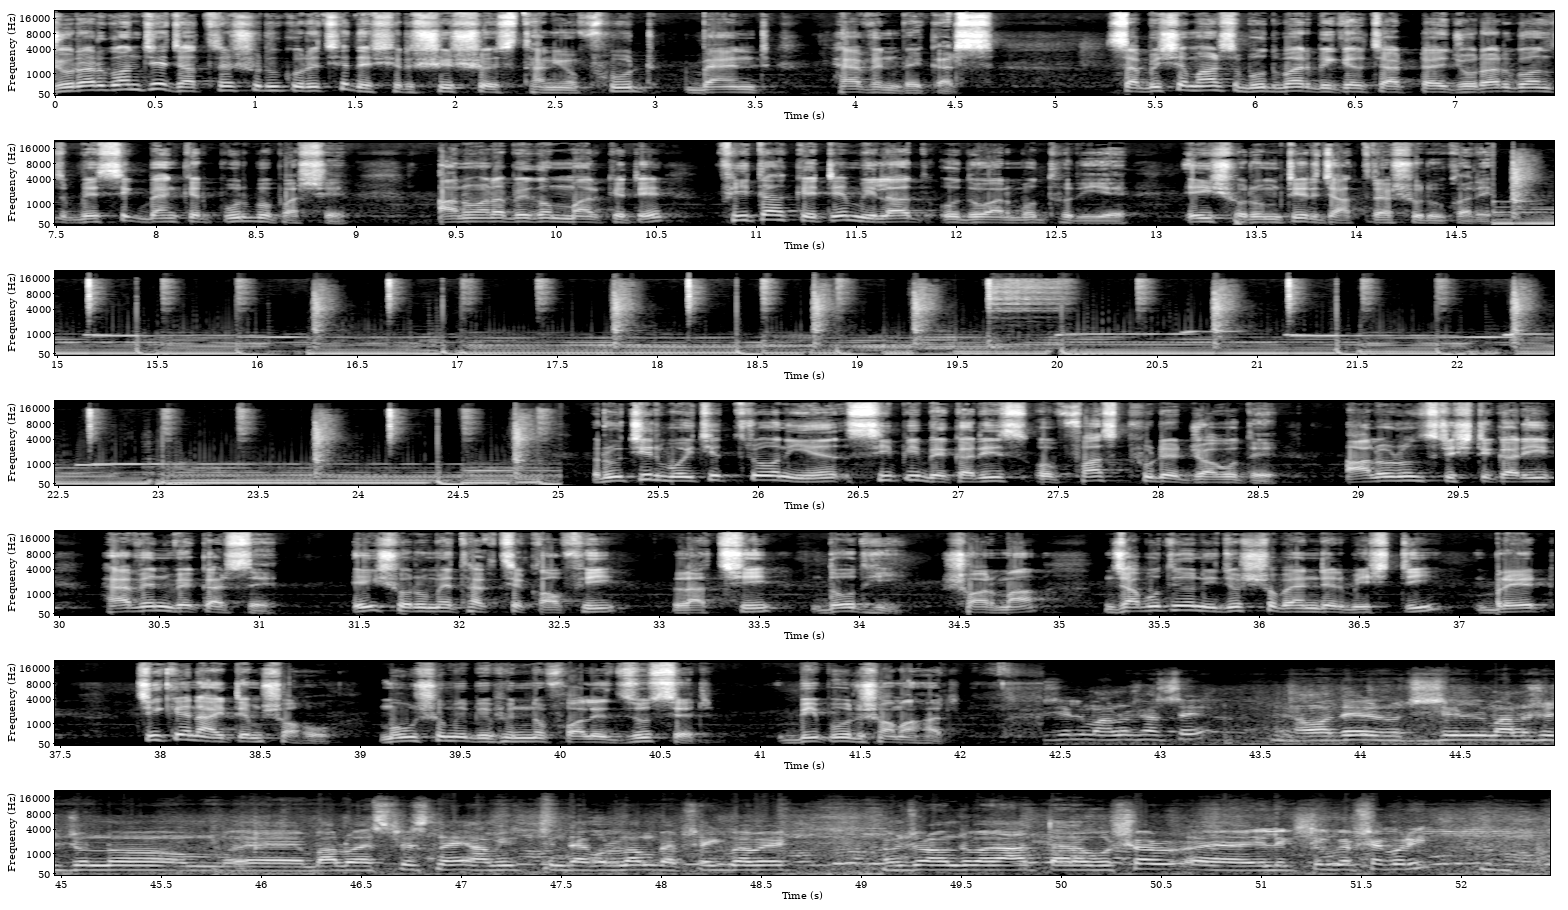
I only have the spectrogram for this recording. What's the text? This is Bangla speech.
জোরারগঞ্জে যাত্রা শুরু করেছে দেশের শীর্ষস্থানীয় ফুড ব্যান্ড হ্যাভেন বেকার্স। ছাব্বিশে মার্চ বুধবার বিকেল চারটায় জোরারগঞ্জ বেসিক ব্যাংকের পূর্ব পাশে আনোয়ারা বেগম মার্কেটে ফিতা কেটে মিলাদ ও দোয়ার মধ্য দিয়ে এই শোরুমটির যাত্রা শুরু করে। রুচির বৈচিত্র্য নিয়ে সিপি বেকারিজ ও ফাস্ট ফুডের জগতে আলোড়ন সৃষ্টিকারী হ্যাভেন বেকার্সে। এই শোরুমে থাকছে কফি, লাচ্ছি, দধি, শর্মা যাবতীয় নিজস্ব ব্র্যান্ডের মিষ্টি, ব্রেড, চিকেন আইটেম সহ মৌসুমি বিভিন্ন ফলের জুসের বিপুল সমাহার। রুচিশীল মানুষ আছে, আমাদের রুচিশীল মানুষের জন্য ভালো স্পেস নেই। আমি চিন্তা করলাম ব্যবসায়িকভাবে, আমি জোরান্তবাদ আর তার বছর ইলেকট্রিক ব্যবসা করি।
